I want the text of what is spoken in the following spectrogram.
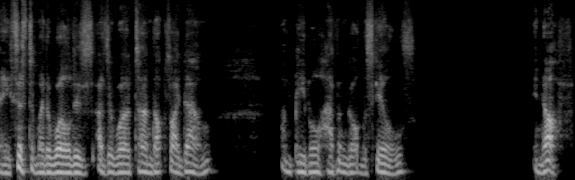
a system where the world is, as it were, turned upside down, and people haven't got the skills enough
